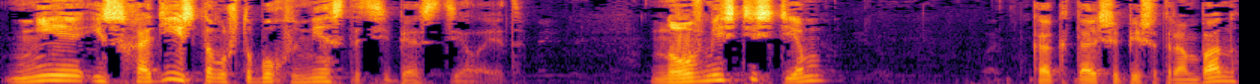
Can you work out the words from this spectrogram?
Не исходи из того, что Бог вместо тебя сделает. Но вместе с тем, как дальше пишет Рамбан,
